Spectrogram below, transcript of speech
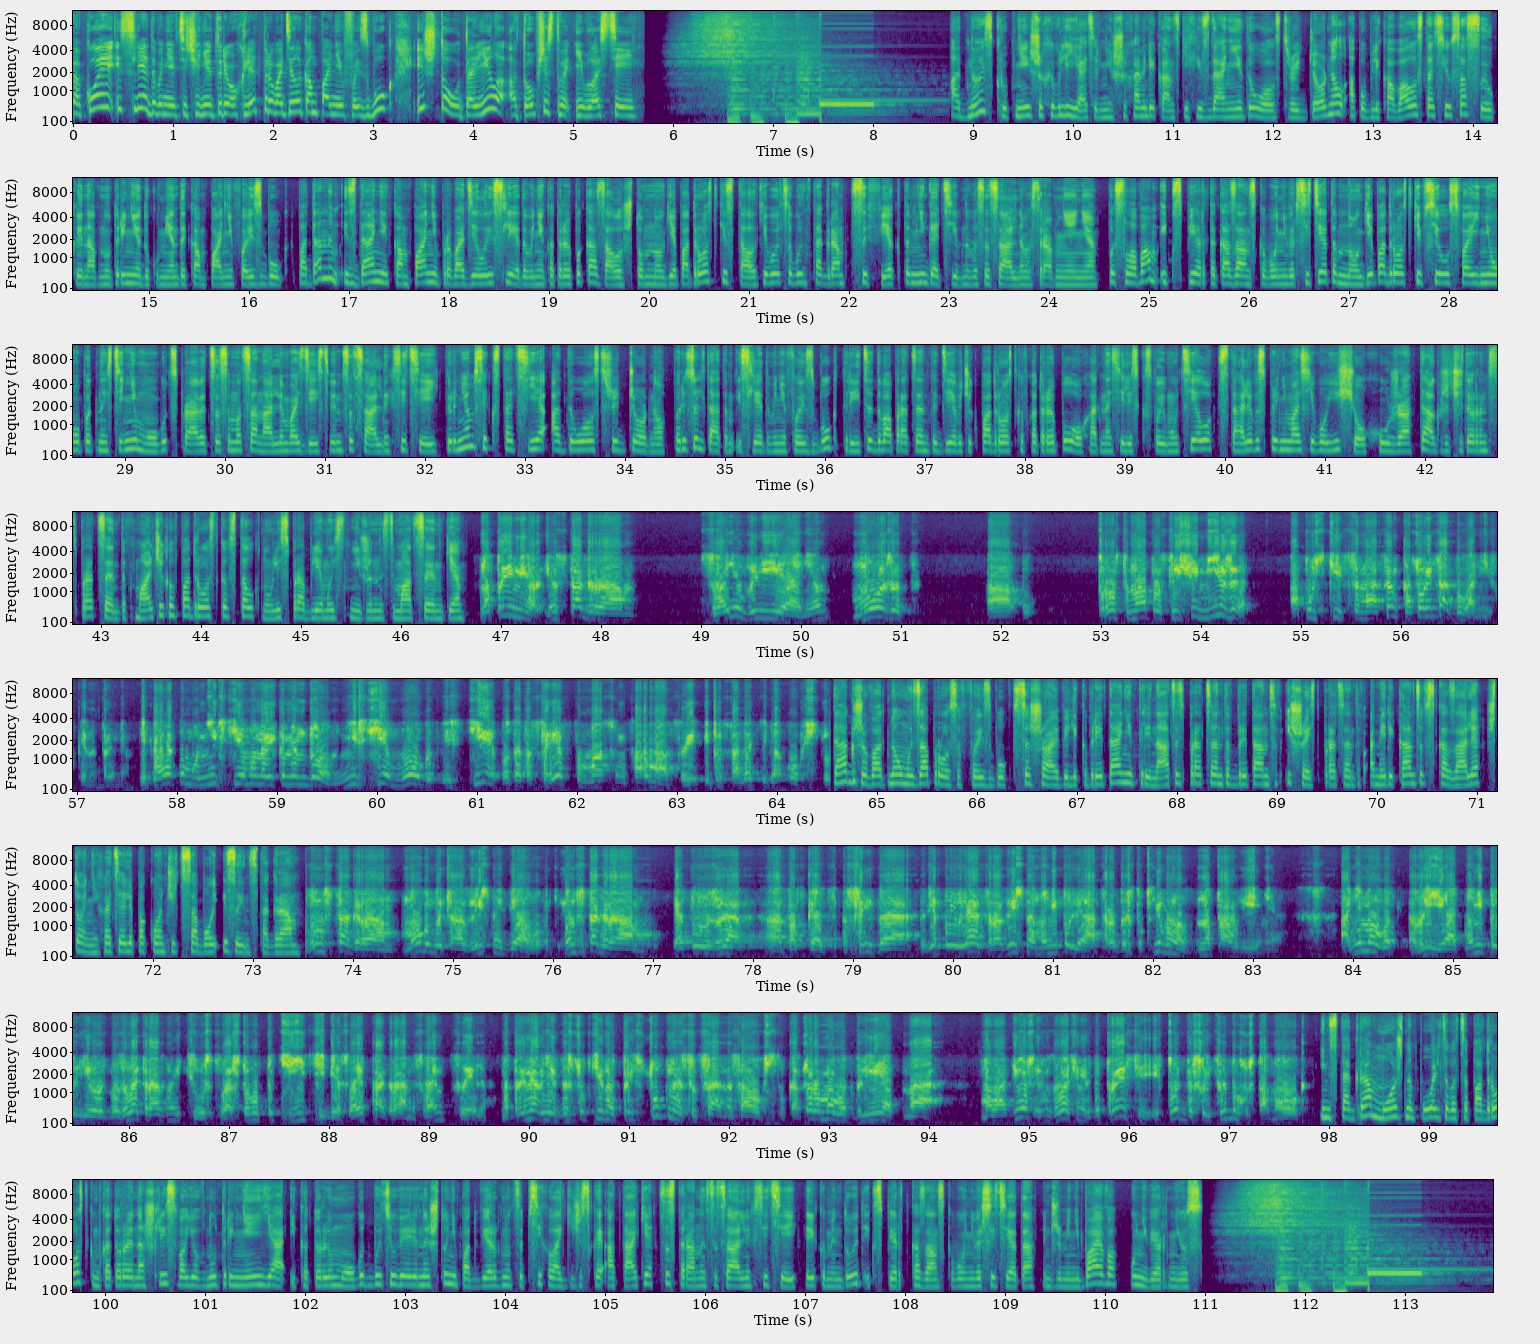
Какое исследование в течение трех лет проводила компания Facebook и что утаила от общества и властей? Одно из крупнейших и влиятельнейших американских изданий The Wall Street Journal опубликовало статью со ссылкой на внутренние документы компании Facebook. По данным издания, компания проводила исследование, которое показало, что многие подростки сталкиваются в Instagram с эффектом негативного социального сравнения. По словам эксперта Казанского университета, многие подростки в силу своей неопытности не могут справиться с эмоциональным воздействием социальных сетей. Вернемся к статье от The Wall Street Journal. По результатам исследования Facebook 32% девочек-подростков, которые плохо относились к своему телу, стали воспринимать его еще хуже. Также 14% мальчиков-подростков столкнулись с проблемой сниженной самооценки. Например, Инстаграм своим влиянием может а, просто-напросто еще ниже опустить самооценку, которая и так была низкой, например. И поэтому не всем он рекомендован, не все могут вести вот это массовой информации и представлять себя обществу. Также в одном из опросов Facebook в США и Великобритании 13% британцев и 6% американцев сказали, что они хотели покончить с собой из-за Инстаграм. В Инстаграм могут быть различные диалоги. Инстаграм это уже, э, так сказать, среда, где появляются различные манипуляторы деструктивного направления они могут влиять, манипулировать, вызывать разные чувства, чтобы подчинить себе своей программе, своим целям. Например, есть деструктивно преступное социальное сообщество, которое могут влиять на молодежь и вызывать у них депрессии и вплоть до суицидных установок. Инстаграм можно пользоваться подросткам, которые нашли свое внутреннее «я» и которые могут быть уверены, что не подвергнутся психологической атаке со стороны социальных сетей, рекомендует эксперт Казанского университета. Инжи Минибаева, Универньюз. Thank.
